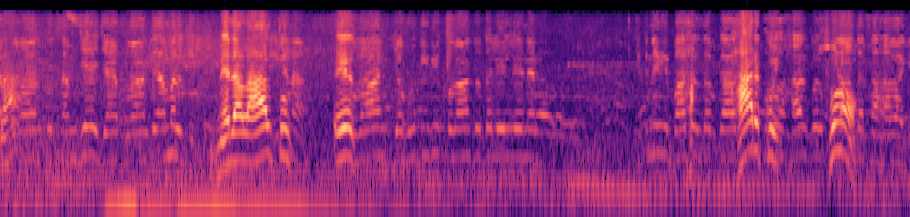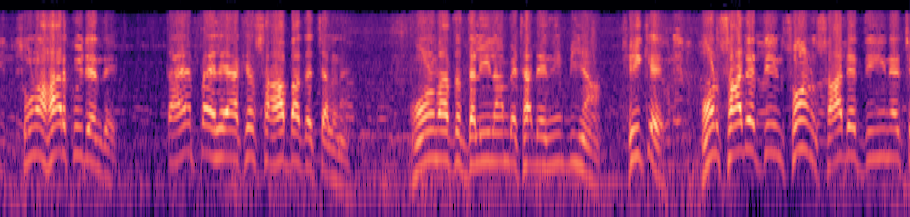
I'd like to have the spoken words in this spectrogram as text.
نا۔ قرآن کو سمجھے جائے قرآن پہ عمل کیتے۔ میرا لال تو اے قرآن یہودی بھی قرآن تو دلیل لینے جتنے بھی باطل طبقات ہر کوئی سنو۔ سنو ہر کوئی دیندے تائیں پہلے آ کے صحابہ تے چلنے۔ ہن وقت دلیلاں بیٹھا دینی بیاں ٹھیک ہے؟ ہن سارے دین سن سارے دین وچ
